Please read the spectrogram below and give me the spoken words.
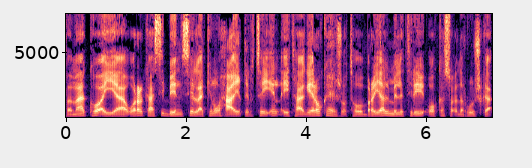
bamako ayaa wararkaasi beenisay laakiin waxa ay qirtay in ay taageero ka hesho tababarayaal militari oo ka socda ruushka.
